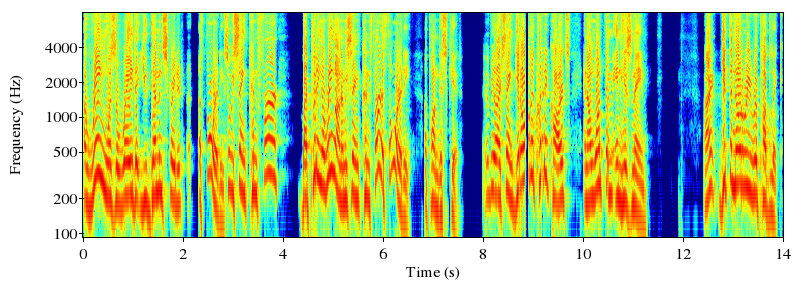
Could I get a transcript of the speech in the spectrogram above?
A ring was a way that you demonstrated authority. So he's saying, confer, by putting a ring on him, he's saying, confer authority upon this kid. It would be like saying, get all the credit cards and I want them in his name. All right, get the notary republic.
